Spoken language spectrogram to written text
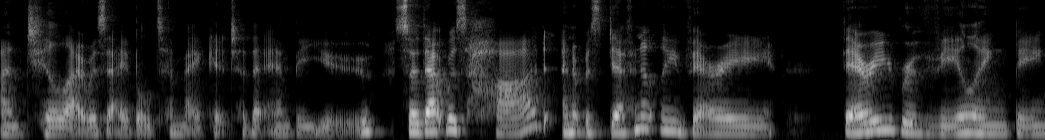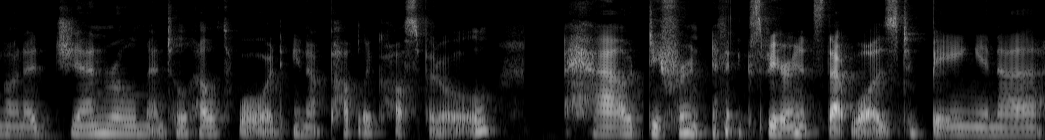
until I was able to make it to the MBU. So that was hard and it was definitely very very revealing being on a general mental health ward in a public hospital how different an experience that was to being in a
